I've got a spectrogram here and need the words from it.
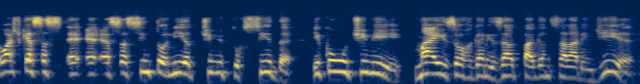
Eu acho que essa, é, é, essa sintonia time-torcida e com o time mais organizado pagando salário em dia,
